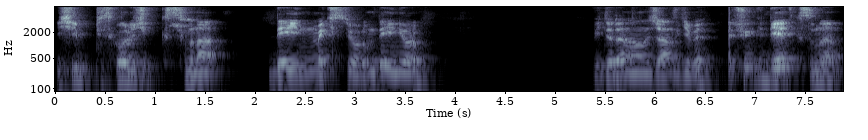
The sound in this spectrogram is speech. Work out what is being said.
işin psikolojik kısmına değinmek istiyorum, değiniyorum. Videodan anlayacağınız gibi. Çünkü diyet kısmını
